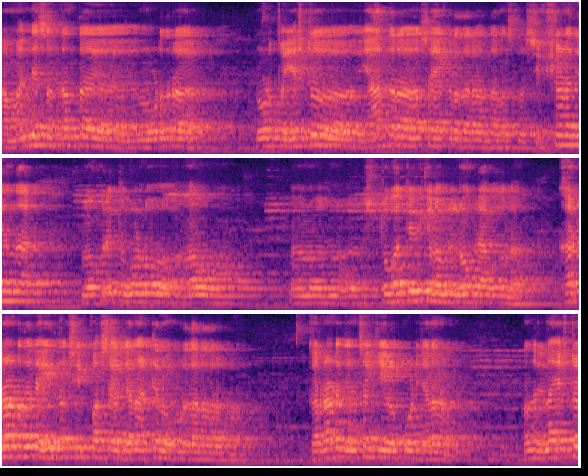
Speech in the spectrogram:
ಆ ಮಾನ್ಯ ಸತ್ತಂತ ನೋಡಿದ್ರೆ, ನೋಡಪ್ಪ, ಎಷ್ಟು ಯಾವ ಥರ ಸಹಾಯಕರದಾರ ಅಂತ ಅನ್ನಿಸ್ತದೆ ಶಿಕ್ಷಣದಿಂದ ನೌಕರಿ ತೊಗೊಂಡು ನಾವು ತೊಗೋತೀವಿ ಕೆಲವೊಬ್ಬರಿಗೆ ನೌಕರಿ ಆಗೋದಿಲ್ಲ. ಕರ್ನಾಟಕದಲ್ಲಿ ಐದು ಲಕ್ಷ ಇಪ್ಪತ್ತು ಸಾವಿರ ಜನ ಅಷ್ಟೇ ನೌಕರಿದಾರ ಅದಾರಪ್ಪ ಕರ್ನಾಟಕ ಜನಸಂಖ್ಯೆ ಏಳು ಕೋಟಿ ಜನ. ಅಂದ್ರೆ ಇನ್ನೂ ಎಷ್ಟು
